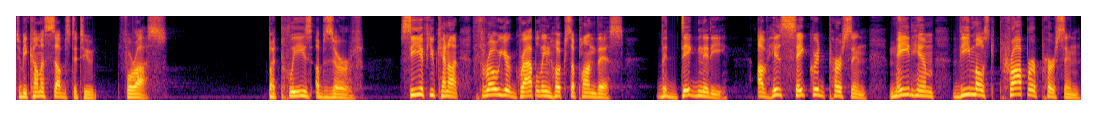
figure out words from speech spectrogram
to become a substitute for us. But please observe. See if you cannot throw your grappling hooks upon this. The dignity of his sacred person made him the most proper person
